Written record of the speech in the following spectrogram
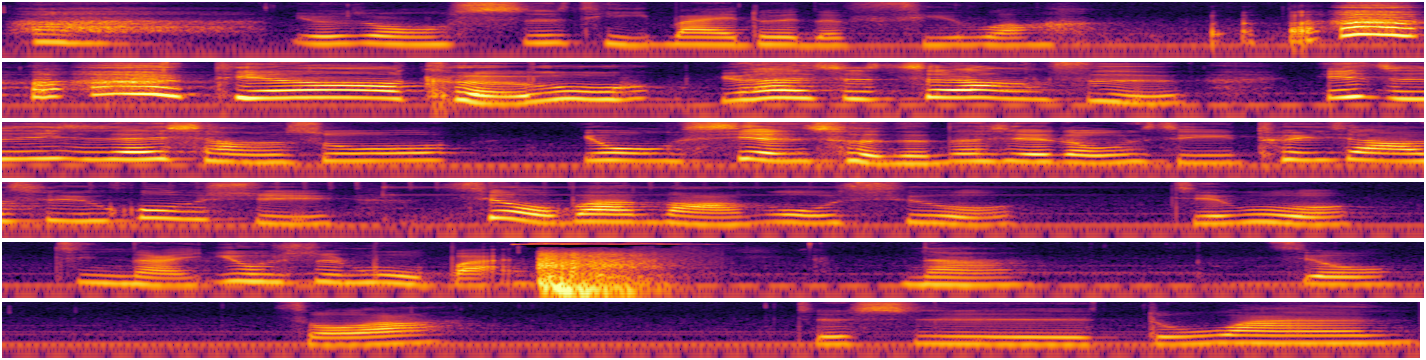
啊，有种尸体败队的 feel 啊！天啊，可恶，原来是这样子！一直一直在想说，用现成的那些东西推下去，或许就有办法过去了。结果竟然又是木板，那。就走啦，这是读完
